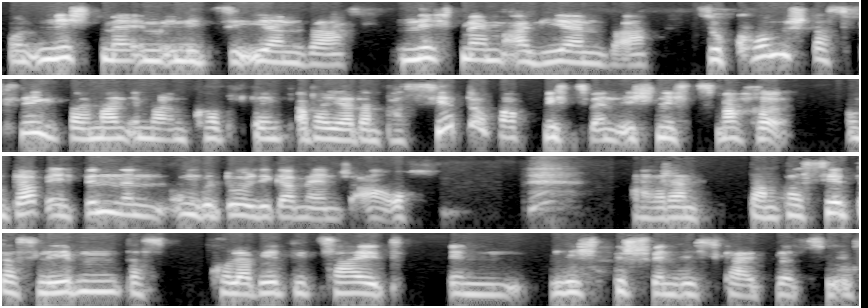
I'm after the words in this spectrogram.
und nicht mehr im Initiieren war, nicht mehr im Agieren war. So komisch das klingt, weil man immer im Kopf denkt, aber ja, dann passiert doch auch nichts, wenn ich nichts mache. Und glaub mir, ich bin ein ungeduldiger Mensch auch. Aber dann, dann passiert das Leben, das kollabiert die Zeit in Lichtgeschwindigkeit plötzlich.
